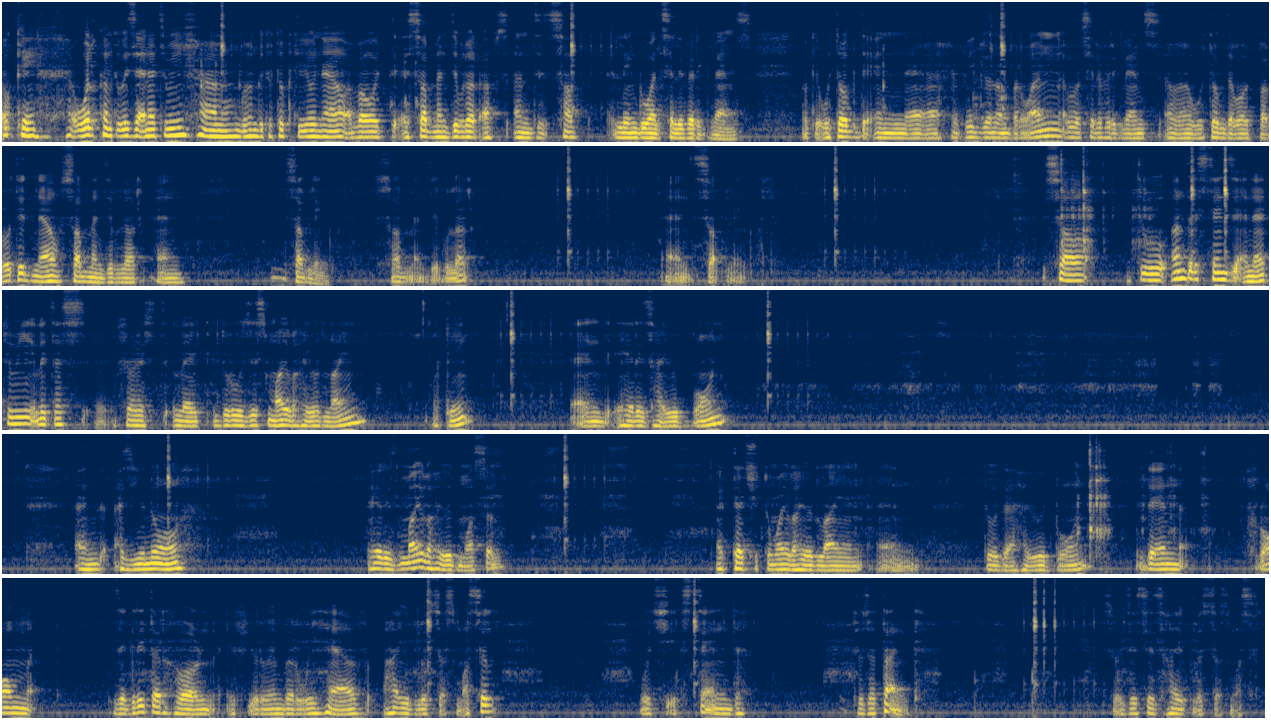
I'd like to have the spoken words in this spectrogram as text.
Okay, welcome to Easy Anatomy. I'm going to talk to you now about submandibular ups and sublingual salivary glands. Okay, we talked in uh, video number one about salivary glands. Uh, we talked about parotid. Now submandibular and sublingual. Submandibular and sublingual. So to understand the anatomy, let us uh, first like draw this mylohyoid line okay. And here is hyoid bone and as you know here is mylohyoid muscle attached to mylohyoid line and to the hyoid bone then from the greater horn if you remember we have hyoglossus muscle which extend to the tongue. So this is hyoglossus muscle,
